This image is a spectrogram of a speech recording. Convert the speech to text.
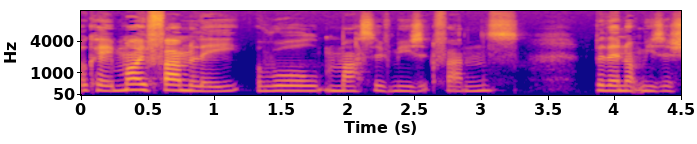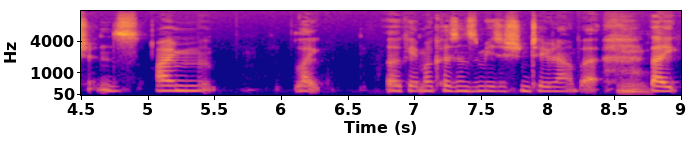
okay, my family are all massive music fans, but they're not musicians. I'm like okay, my cousin's a musician too now, but Mm. like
